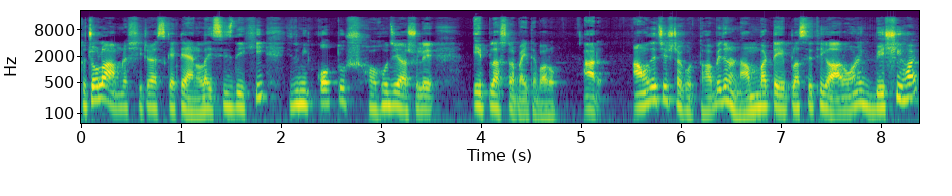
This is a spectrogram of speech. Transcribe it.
তো চলো আমরা সেটা আজকে একটা অ্যানালাইসিস দেখি যে তুমি কত সহজে আসলে এ প্লাসটা পাইতে পারো। আর আমাদের চেষ্টা করতে হবে যেন নাম্বারটা এ প্লাসের থেকে আরও অনেক বেশি হয়।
